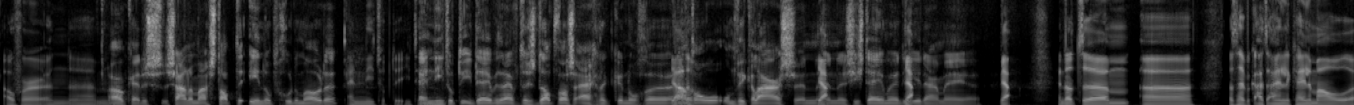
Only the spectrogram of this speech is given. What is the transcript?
Over een, ehm, Oké, dus Sanoma stapte in op goede mode en niet op de IT. en niet op de ID-bedrijf. Dus dat was eigenlijk nog een Ja, aantal ontwikkelaars en, Ja. en systemen die Ja. je daarmee... eh, En dat, ehm, eh, dat heb ik uiteindelijk helemaal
